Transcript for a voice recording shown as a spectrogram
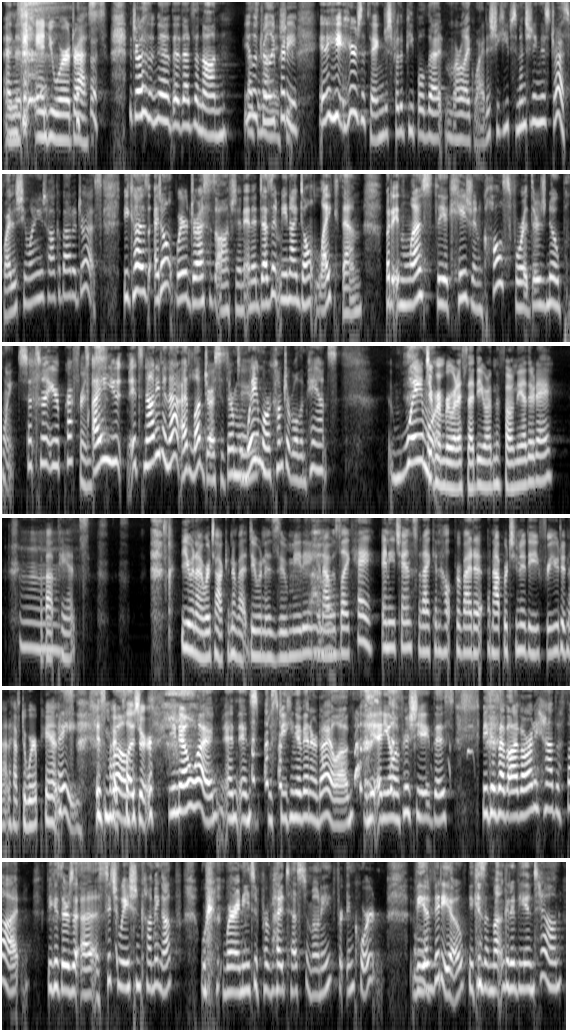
And, And, it, and you wore a dress. the dress, no, that, that's a non. You looked really pretty. And he, here's the thing, just for the people that are like, why does she keep mentioning this dress? Why does she want you to talk about a dress? Because I don't wear dresses often, and it doesn't mean I don't like them. But unless the occasion calls for it, there's no point. That's not your preference. I it's not even that. I love dresses. They're way more comfortable than pants. Way more. Do you remember what I said to you on the phone the other day Mm. about pants? You and I were talking about doing a Zoom meeting, and I was oh. like, "Hey, any chance that I can help provide a, an opportunity for you to not have to wear pants? Hey, is my well, pleasure." You know what? And and speaking of inner dialogue, and, and you'll appreciate this because I've I've already had the thought because there's a, a situation coming up where, where I need to provide testimony for in court via oh. video because I'm not going to be in town.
